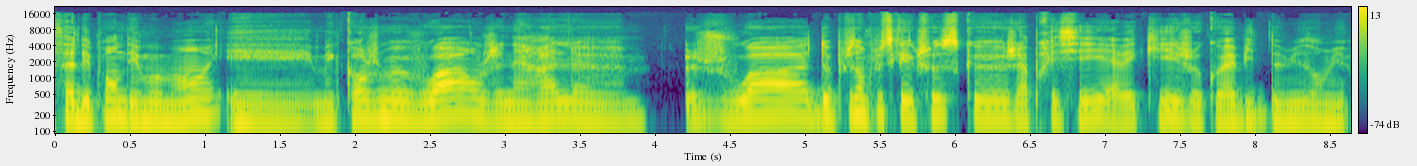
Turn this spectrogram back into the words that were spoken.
Ça dépend des moments. Et... Mais quand je me vois, en général, euh, je vois de plus en plus quelque chose que j'apprécie et avec qui je cohabite de mieux en mieux.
